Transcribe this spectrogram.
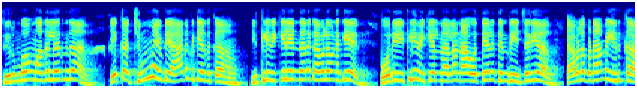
திரும்பவும் முதல்ல இருந்தா? ஏக்கா சும்மா இப்படி ஆரம்பிக்காதுக்கா. இட்லி விற்கலேன்னு தானே கவலை உனக்கு? ஒரு இட்லி விற்கலனாலும் நான் ஒத்தையில தின்றேன் சரியா? கவலைப்படாம இருக்கா?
